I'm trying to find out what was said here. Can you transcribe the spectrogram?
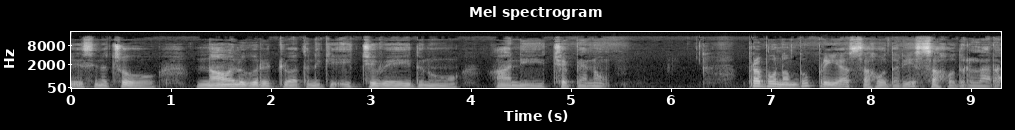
చేసినచో నాలుగు రెట్లు అతనికి ఇచ్చివేయుదును. అని చెప్పాను. ప్రభునందు ప్రియ సహోదరి సహోదరులారా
